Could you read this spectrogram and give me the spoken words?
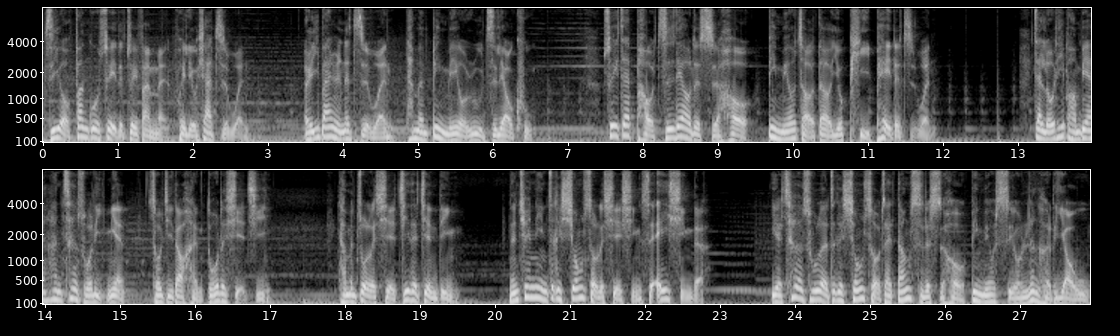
只有犯过罪的罪犯们会留下指纹，而一般人的指纹，他们并没有入资料库，所以在跑资料的时候，并没有找到有匹配的指纹。在楼梯旁边和厕所里面收集到很多的血迹，他们做了血迹的鉴定，能确定这个凶手的血型是 A 型的。也测出了这个凶手在当时的时候并没有使用任何的药物，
